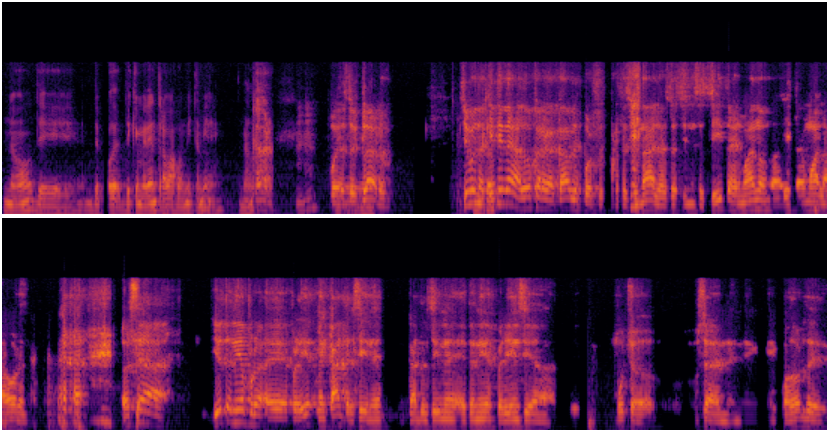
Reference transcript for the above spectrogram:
¿no? De, de, de, que me den trabajo a mí también, ¿no? Claro. Pues estoy claro. Sí, bueno, aquí tienes a dos cargacables profesionales, o sea, si necesitas, hermano, ahí estamos a la hora. o sea, yo he tenido eh, me encanta el cine, encanta el cine, he tenido experiencia mucho, o sea, en, Ecuador de,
